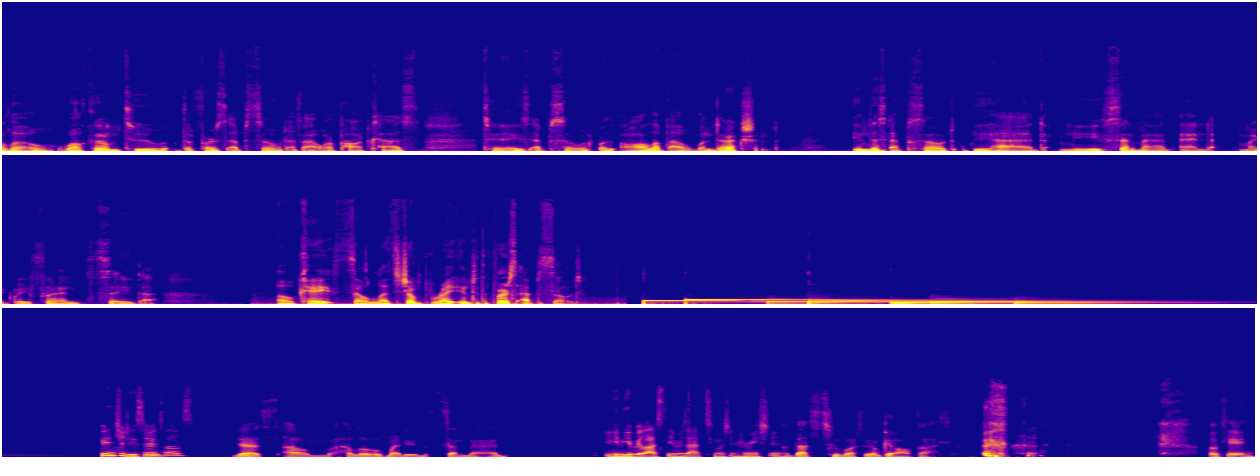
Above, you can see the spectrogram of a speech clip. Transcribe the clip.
Hello, welcome to the first episode of our podcast. Today's episode was all about One Direction. In this episode, we had me, Salman, and my great friend, Saida. Okay, so let's jump right into the first episode. Introduce ourselves. Yes, um, hello, my name is Salman. You can give your last name, or is that too much information? That's too much, I don't get all that. okay.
